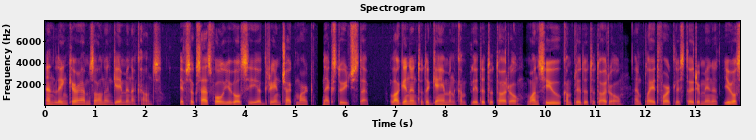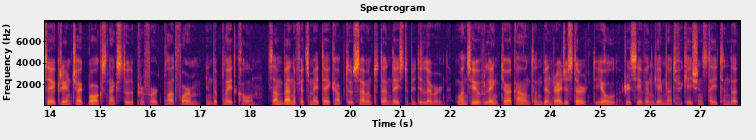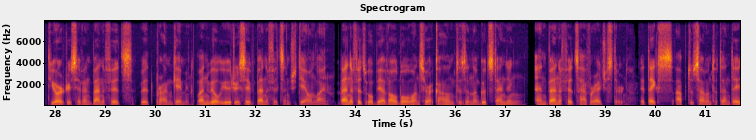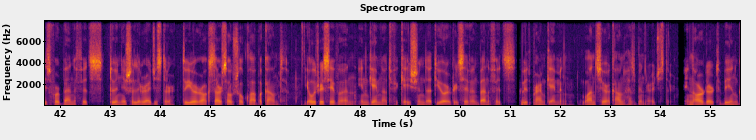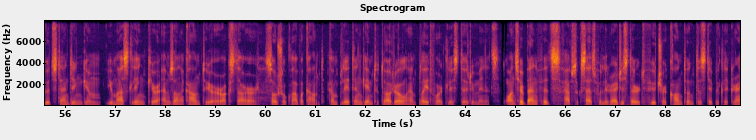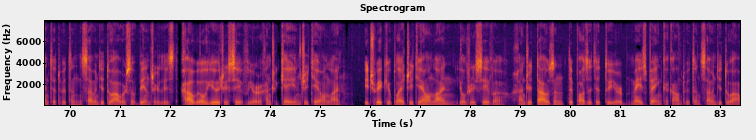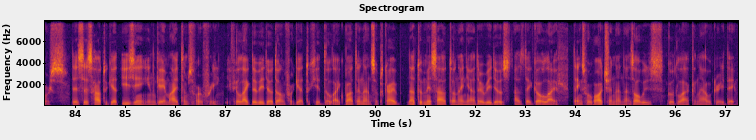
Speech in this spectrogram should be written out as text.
and link your Amazon and gaming accounts. If successful, you will see a green check mark next to each step. Log in into the game and complete the tutorial. Once you complete the tutorial, and play it for at least 30 minutes, you will see a green checkbox next to the preferred platform in the played column. Some benefits may take up to 7 to 10 days to be delivered. Once you've linked your account and been registered, you'll receive in-game notifications stating that you're receiving benefits with Prime Gaming. When will you receive benefits in GTA Online? Benefits will be available once your account is in a good standing and benefits have registered. It takes up to 7 to 10 days for benefits to initially register to your Rockstar Social Club account. You'll receive an in-game notification that you are receiving benefits with Prime Gaming once your account has been registered. In order to be in good standing, you, you must link your Amazon account to your Rockstar Social Club account, complete in-game tutorial and play it for at least 30 minutes. Once your benefits have successfully registered, future content is typically granted within 72 hours of being released. How will you receive your 100k in GTA Online? Each week you play GTA Online, you'll receive a hundred thousand deposited to your Maze Bank account within 72 hours. This is how to get easy in-game items for free. If you like the video, don't forget to hit the like button and subscribe not to miss out on any other videos as they go live. Thanks for watching and as always, good luck and have a great day.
